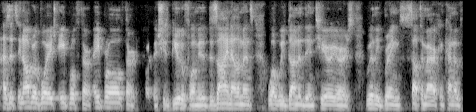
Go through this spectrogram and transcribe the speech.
has its inaugural voyage April 3rd. April 3rd and she's beautiful. I mean, the design elements, what we've done in the interiors, really brings South American kind of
